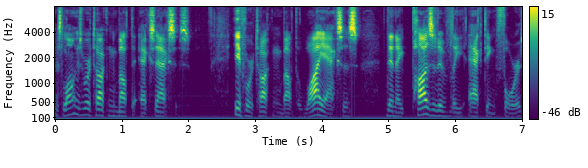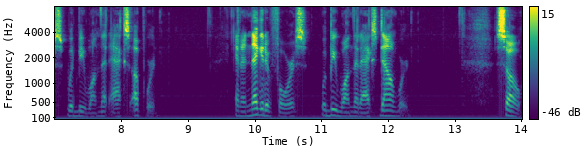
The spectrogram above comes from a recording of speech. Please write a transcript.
as long as we're talking about the x-axis. If we're talking about the y-axis, then a positively acting force would be one that acts upward. And a negative force would be one that acts downward. So,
